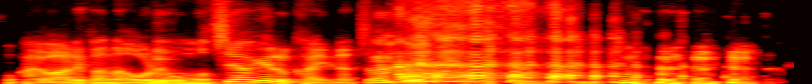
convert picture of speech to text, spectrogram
今回はあれかな？俺を持ち上げる回になっちゃった。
